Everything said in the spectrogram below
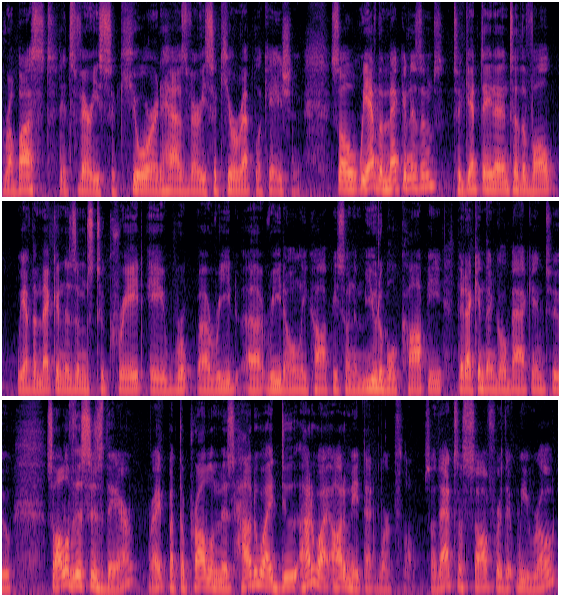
robust, it's very secure, it has very secure replication. So we have the mechanisms to get data into the vault. We have the mechanisms to create a read, uh, read-only copy, so an immutable copy that I can then go back into. So all of this is there, right? But the problem is, how do I do? How do I automate that workflow? So that's a software that we wrote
